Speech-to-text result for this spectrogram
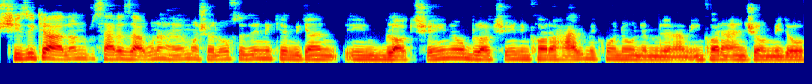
چیزی که الان سر زبون همه ماشاءالله افتاده اینه که میگن این بلاکچین و بلاکچین این کار رو حل می‌کنه و نمی‌دونم این کار رو انجام میده.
